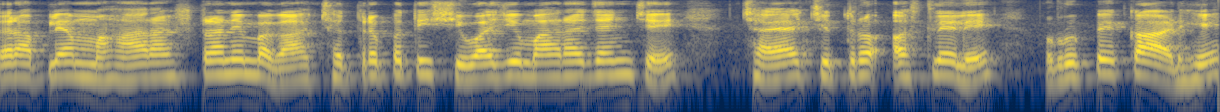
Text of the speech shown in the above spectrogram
तर आपल्या महाराष्ट्राने बघा छत्रपती शिवाजी महाराजांचे छायाचित्र असलेले रुपे कार्ड हे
